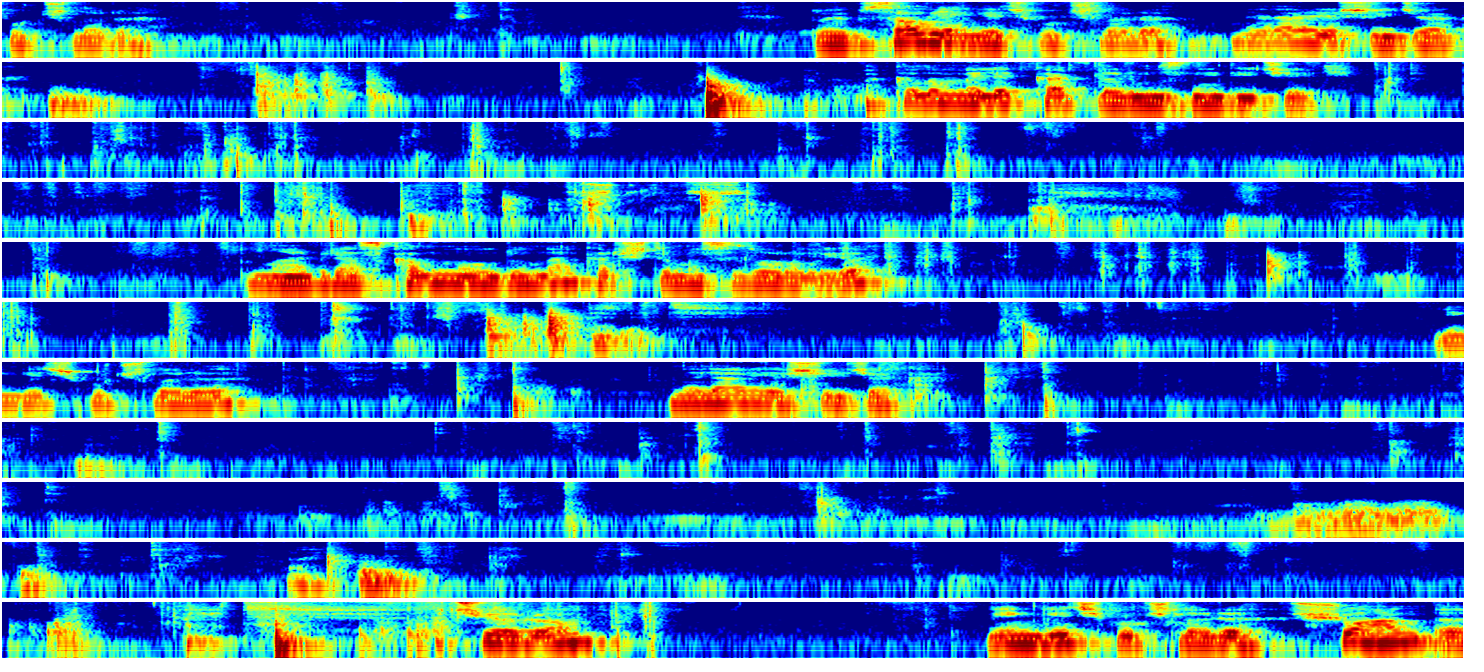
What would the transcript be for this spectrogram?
Yengeç burçları. Duygusal yengeç burçları neler yaşayacak? Bakalım melek kartlarımız ne diyecek? Bunlar biraz kalın olduğundan karıştırması zor oluyor. Evet. Yengeç burçları neler yaşayacak? Ay. Evet. Açıyorum. Yengeç burçları şu an e,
